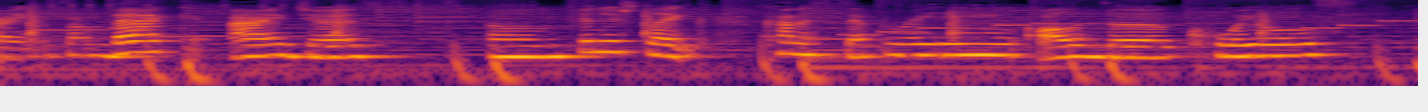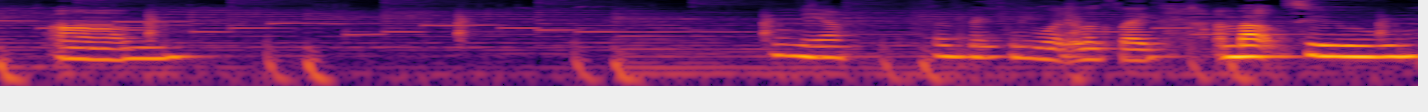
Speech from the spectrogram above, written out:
right, so I'm back. I just um, finished like kind of separating all of the coils. Um, yeah, that's basically what it looks like. I'm about to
